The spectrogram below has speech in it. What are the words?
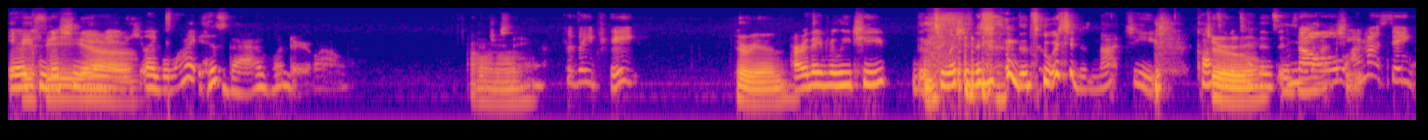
air AC, conditioning yeah. and like why is that? I wonder. Wow, I don't interesting. Because they cheat. Period. Are they really cheap? The tuition is the tuition is not cheap. Cost True. of attendance is no, not cheap. No, I'm not saying.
